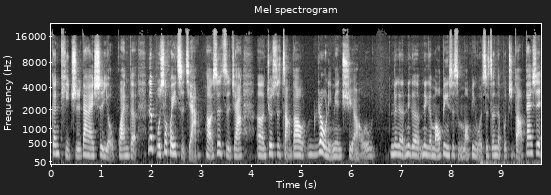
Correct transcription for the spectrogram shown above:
跟体质大概是有关的。那不是灰指甲，好，是指甲呃，就是长到肉里面去啊。我。那个、那个、那个毛病是什么毛病？我是真的不知道，但是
